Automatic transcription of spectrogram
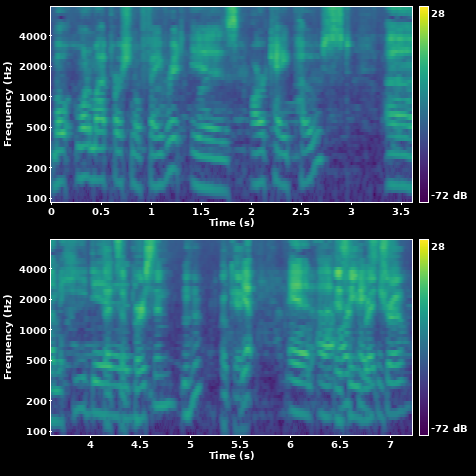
mo- One of my personal favorite is RK Post. Um, he did. That's a person. Mm-hmm. Okay. Yep. And uh, Is he retro?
